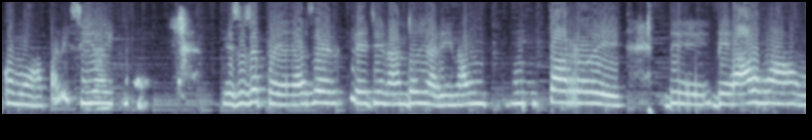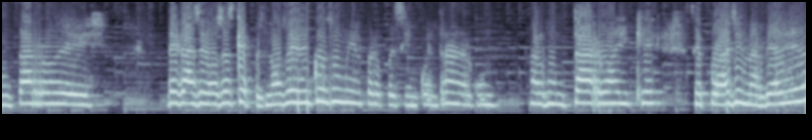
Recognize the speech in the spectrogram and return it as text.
como aparecida y eso se puede hacer eh, llenando de arena un, tarro de, de, agua, un tarro de, de gaseosas que pues no se deben consumir, pero pues si encuentran algún algún tarro ahí que se pueda llenar de arena,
